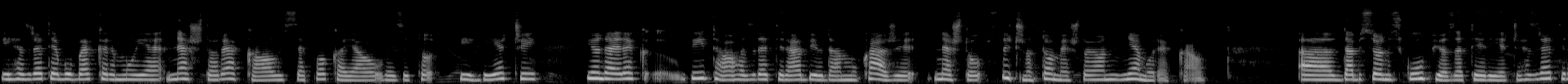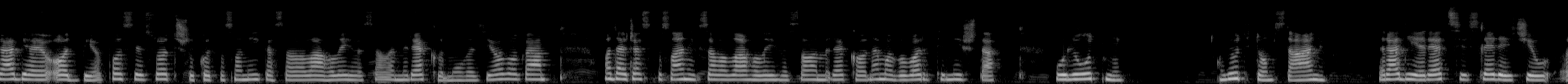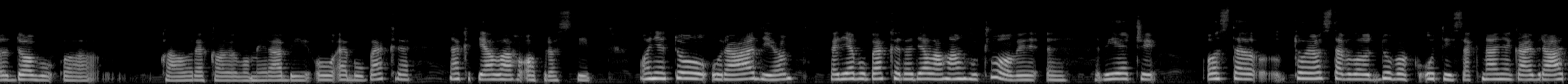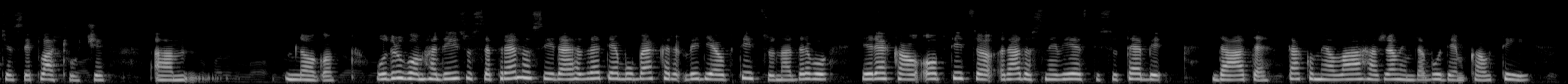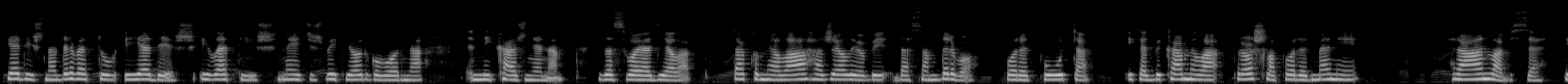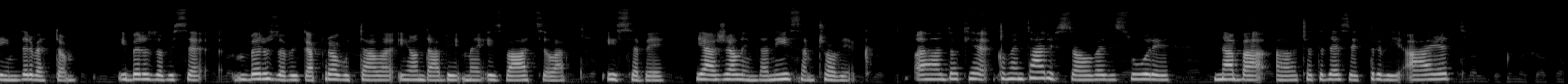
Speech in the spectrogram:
I Hazreti Abu Bekr mu je nešto rekao, ali se pokajao u vezi to, tih riječi. I onda je rek, pitao Hazreti Rabiju da mu kaže nešto slično tome što je on njemu rekao da bi se on iskupio za te riječi. Hazreti Rabija je odbio. Poslije su otišli kod poslanika sallallahu alejhi ve sellem i rekli mu u vezi ovoga. Onda je časni poslanik sallallahu alejhi ve sellem rekao nemoj govoriti ništa u ljutnji, u ljutitom stanju. Radije reci sljedeći u e, dovu, e, kao rekao je ovome rabi o Ebu Bekre, neka ti Allah oprosti. On je to uradio kad je Ebu Bekr radijala Hanhu čuo ove eh, riječi, osta, to je ostavilo dubok utisak na njega i vratio se plačući um, mnogo. U drugom hadisu se prenosi da je Hazreti Abu Bekr vidio pticu na drvu i rekao, o ptico, radosne vijesti su tebi date. Tako mi Allaha želim da budem kao ti. Sjediš na drvetu i jedeš i letiš. Nećeš biti odgovorna ni kažnjena za svoja djela. Tako mi Allaha želio bi da sam drvo pored puta i kad bi Kamila prošla pored meni, hranila bi se tim drvetom i brzo bi, se, brzo bi ga progutala i onda bi me izbacila iz sebe. Ja želim da nisam čovjek. A, dok je komentarisao u vezi suri Naba a, 41. ajet,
